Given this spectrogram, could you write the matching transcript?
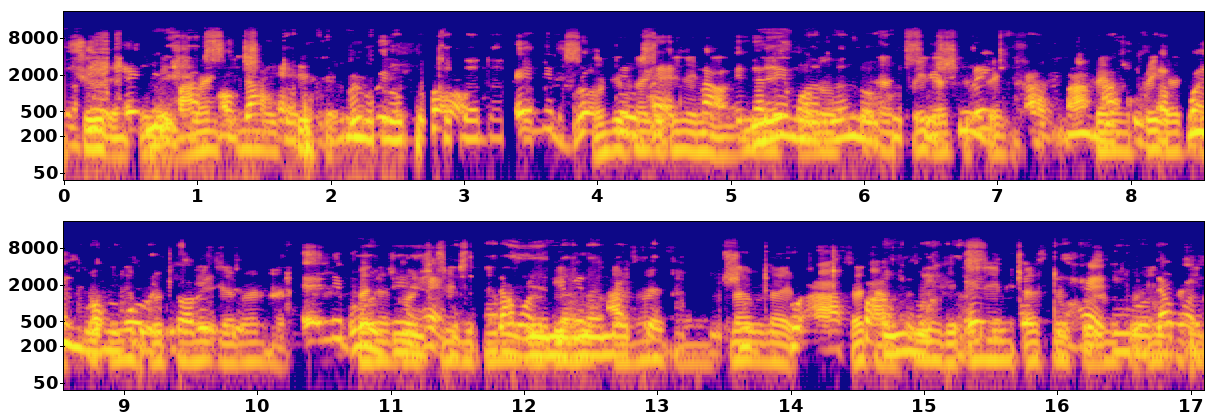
seal any part of that head. We restore any broken head now in the name of Jesus. We bring us, us to a point of full restoration. Any Oh broken head Jesus, that was given Amen. access to our spouses, any broken head that was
